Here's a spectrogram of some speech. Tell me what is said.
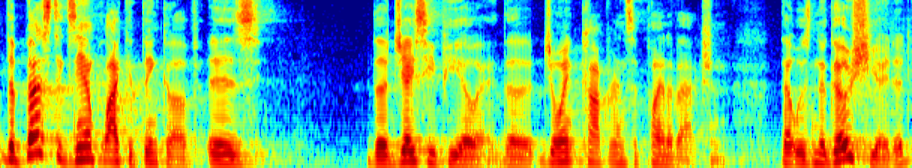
the best example I could think of is the JCPOA, the Joint Comprehensive Plan of Action, that was negotiated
